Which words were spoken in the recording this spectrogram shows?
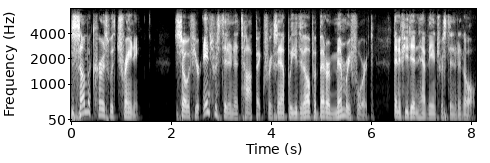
Some occurs with training. So if you're interested in a topic, for example, you develop a better memory for it than if you didn't have the interest in it at all.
